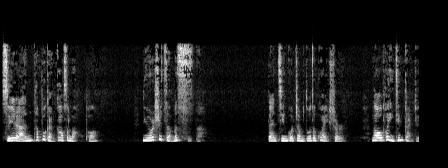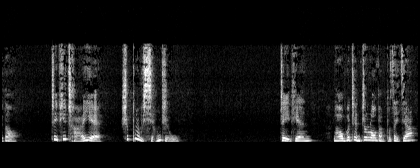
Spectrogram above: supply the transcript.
虽然他不敢告诉老婆女儿是怎么死的，但经过这么多的怪事儿，老婆已经感觉到这批茶叶是不祥之物。这一天，老婆趁周老板不在家，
